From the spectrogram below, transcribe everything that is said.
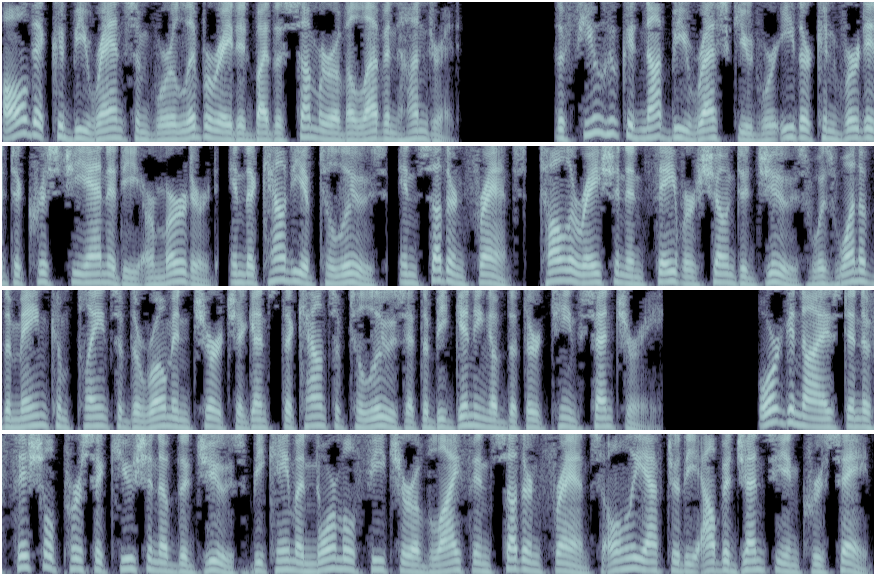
All that could be ransomed were liberated by the summer of 1100. The few who could not be rescued were either converted to Christianity or murdered. In the county of Toulouse, in southern France, toleration and favor shown to Jews was one of the main complaints of the Roman Church against the Counts of Toulouse at the beginning of the 13th century. Organized and official persecution of the Jews became a normal feature of life in southern France only after the Albigensian Crusade,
